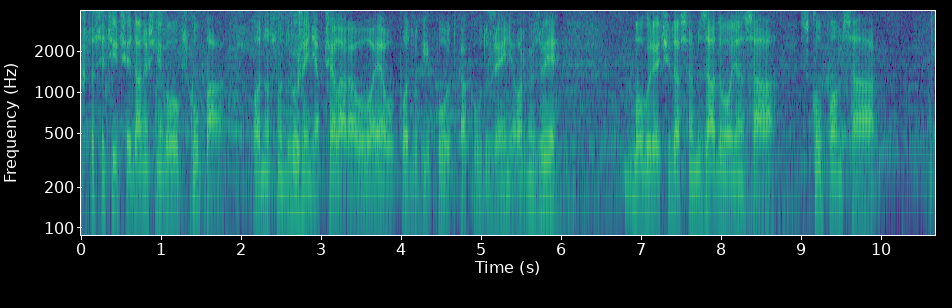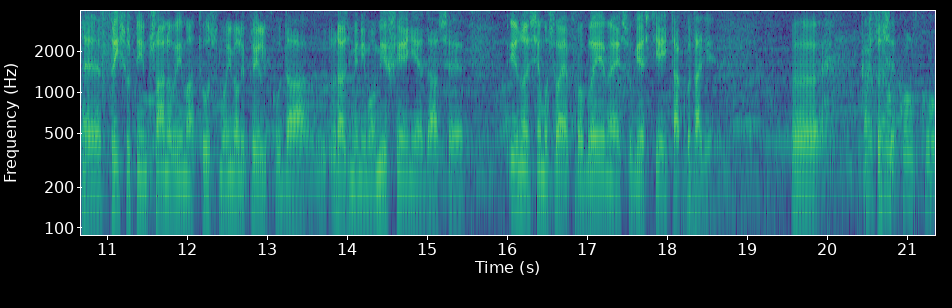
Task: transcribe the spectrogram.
Što se tiče današnjeg ovog skupa, odnosno druženja pčelara, ovo evo po drugi put kako udruženje organizuje, mogu reći da sam zadovoljan sa skupom, sa e, prisutnim članovima. Tu smo imali priliku da razmijenimo mišljenje, da se iznosimo svoje probleme, sugestije i tako dalje. E, Kažete se... koliko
